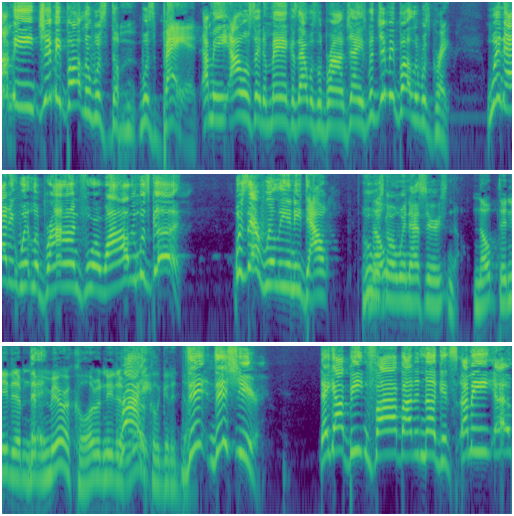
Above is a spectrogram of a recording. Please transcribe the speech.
I mean, Jimmy Butler was the was bad. I mean, I don't say the man because that was LeBron James, but Jimmy Butler was great went at it with LeBron for a while and was good. Was there really any doubt who nope. was going to win that series? No. Nope. They needed a the, miracle. They needed right. a miracle to get it done. This, this, year, they got beaten five by the Nuggets. I mean, uh,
